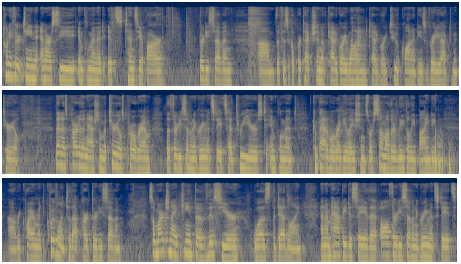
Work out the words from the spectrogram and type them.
2013, NRC implemented its 10 CFR 37, um, the physical protection of Category 1, Category 2 quantities of radioactive material. Then, as part of the National Materials Program, the 37 agreement states had three years to implement compatible regulations or some other legally binding uh, requirement equivalent to that Part 37. So March 19th of this year was the deadline, and I'm happy to say that all 37 agreement states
